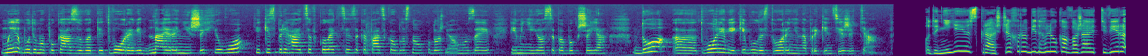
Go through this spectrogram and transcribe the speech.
Ми будемо показувати твори від найраніших його, які зберігаються в колекції Закарпатського обласного художнього музею імені Йосипа Бокшая, до е, творів, які були створені наприкінці життя. Однією з кращих робіт Глюка вважають твір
